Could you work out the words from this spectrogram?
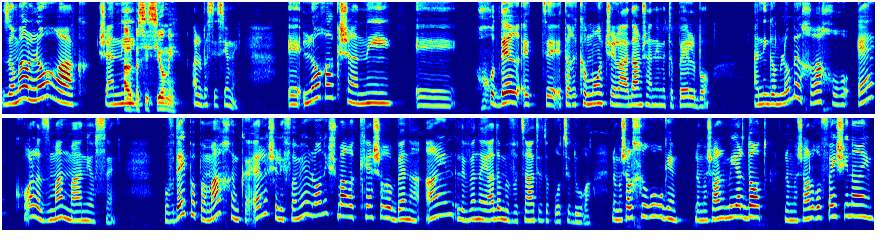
זה אומר לא רק שאני... על בסיס יומי. על בסיס יומי. אה, לא רק שאני... אה, חודר את, אה, את הרקמות של האדם שאני מטפל בו. אני גם לא בהכרח רואה כל הזמן מה אני עושה. עובדי פפמ"ח הם כאלה שלפעמים לא נשמר הקשר בין העין לבין היד המבצעת את הפרוצדורה. למשל כירורגים, למשל מיילדות, למשל רופאי שיניים,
